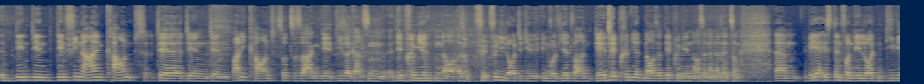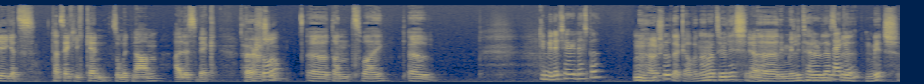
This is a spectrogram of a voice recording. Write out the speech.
den, den, den finalen Count, der, den, den Body Count sozusagen die, dieser ganzen deprimierenden, also für, für die Leute, die involviert waren, der deprimierten, deprimierenden Auseinandersetzung. Ähm, wer ist denn von den Leuten, die wir jetzt tatsächlich kennen, so mit Namen, alles weg? Herschel? Äh, dann zwei. Äh, die Military Lesbe? Herschel, der Governor natürlich. Mhm. Ja. Äh, die Military Lesbe. Megan. Mitch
